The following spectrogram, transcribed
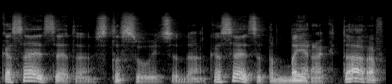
касается это, стасуется, да, касается это Байрактаров,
